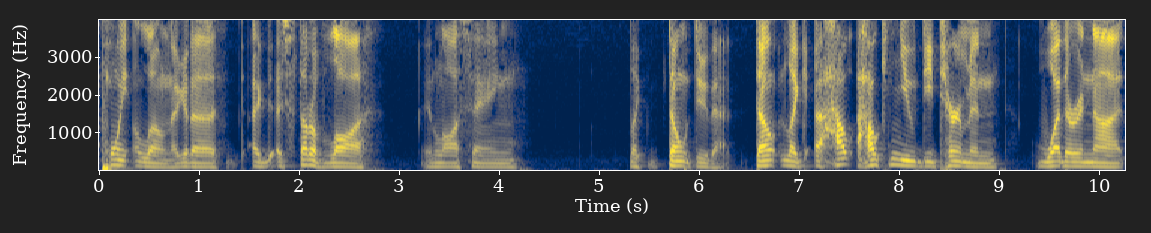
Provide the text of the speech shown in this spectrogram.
point alone. I gotta. I, I just thought of law, and law saying, like, don't do that. Don't like. uh, How how can you determine whether or not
